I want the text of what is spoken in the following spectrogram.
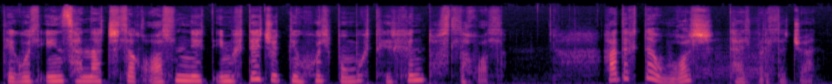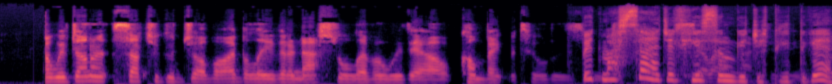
Тэгвэл энэ санаачлаг олон нийт эмэгтэйчүүдийн хөл бөмбөгт хэрхэн туслах бол? Хадагтай Walsh тайлбарлаж байна. We've done such a good job, I believe, at a national level with our Combank Matildas. Бид маш сайн ажил хийсэн гэж итгэдэг ээ.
